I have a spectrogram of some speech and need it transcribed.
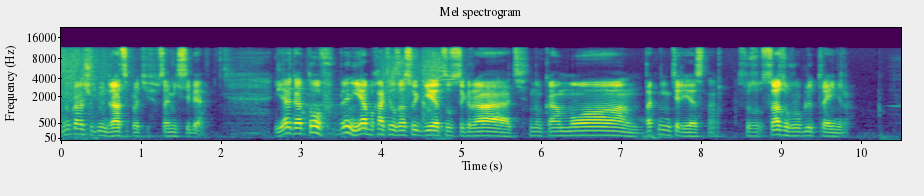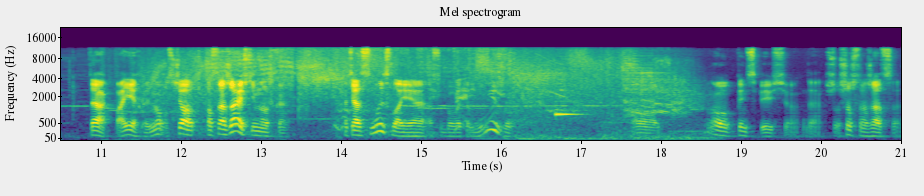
Ну, короче, будем драться против самих себя. Я готов. Блин, я бы хотел за Сугецу сыграть. Ну, come on. Так неинтересно. Сразу врублю тренер. Так, поехали. Ну, сначала посражаюсь немножко. Хотя смысла я особо в этом не вижу. Вот. Ну, в принципе, и все. Да. Что сражаться?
